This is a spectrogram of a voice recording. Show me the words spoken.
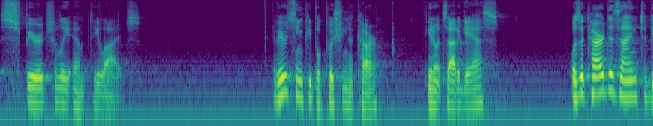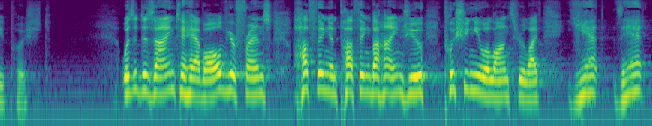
spiritually empty lives. Have you ever seen people pushing a car? You know, it's out of gas. Was a car designed to be pushed? Was it designed to have all of your friends huffing and puffing behind you, pushing you along through life? Yet, that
